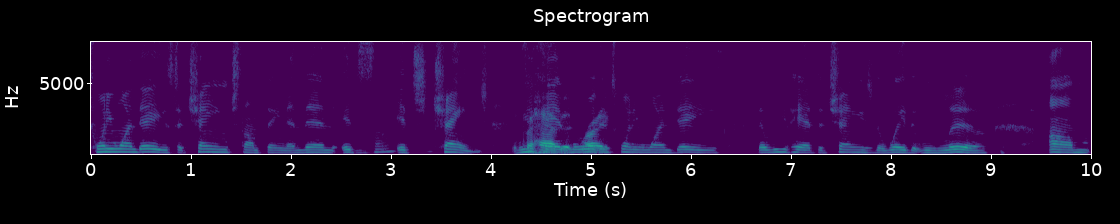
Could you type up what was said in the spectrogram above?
21 days to change something and then it's mm-hmm. it's changed it's we've habit, had more right. than 21 days that we've had to change the way that we live um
